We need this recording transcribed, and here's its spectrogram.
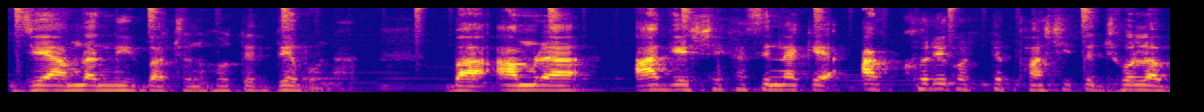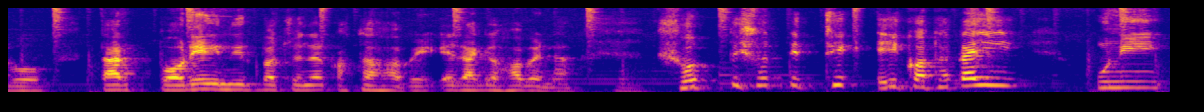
যে আমরা নির্বাচন হতে দেব না বা আমরা আগে শেখ হাসিনাকে আক্ষরিক অর্থে ফাঁসিতে ঝোলাবো তারপরেই নির্বাচনের কথা হবে এর আগে হবে না। সত্যি সত্যি ঠিক এই কথাটাই উনি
